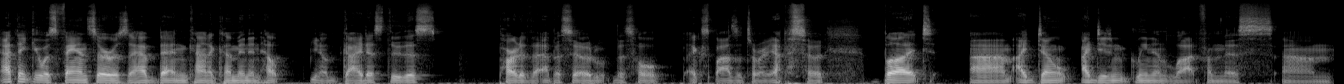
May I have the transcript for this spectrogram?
I think it was fan service to have Ben kind of come in and help, you know, guide us through this part of the episode, this whole expository episode. But um, I don't, I didn't glean a lot from this um,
